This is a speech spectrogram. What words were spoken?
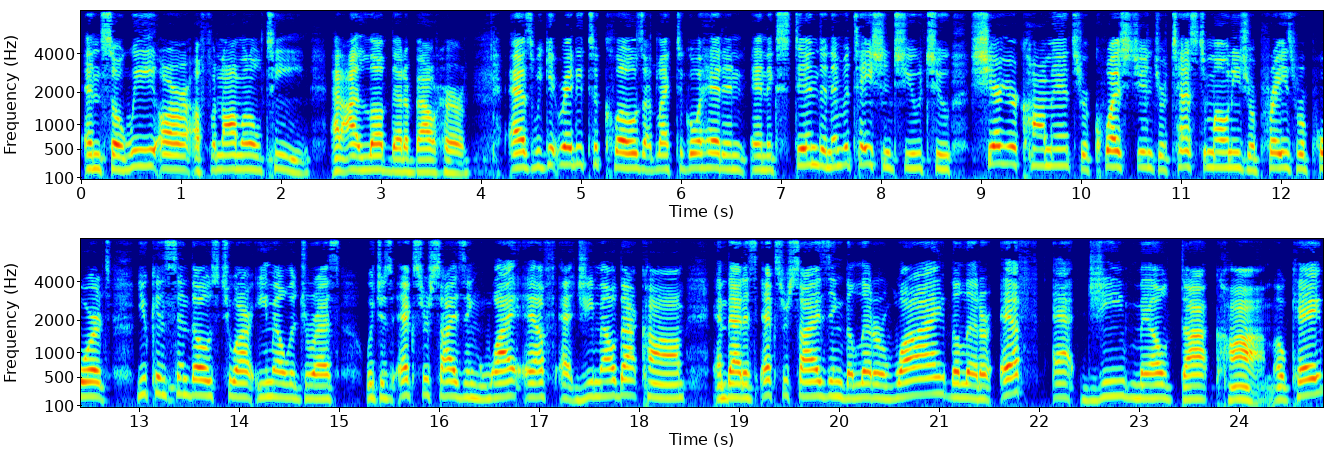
and so we are a phenomenal team and i love that about her as we get ready to close i'd like to go ahead and, and extend an invitation to you to share your comments your questions your testimonies your praise reports you can send those to our email address which is exercisingyf at gmail.com and that is exercising the letter y the letter f at gmail.com. Okay?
